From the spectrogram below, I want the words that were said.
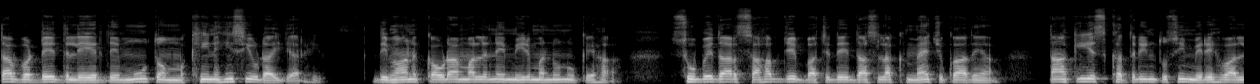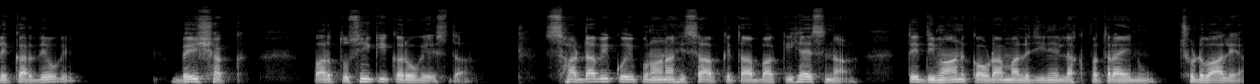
ਤਾਂ ਵੱਡੇ ਦਲੇਰ ਦੇ ਮੂੰਹ ਤੋਂ ਮੱਖੀ ਨਹੀਂ ਸੀ ਉਡਾਈ ਜਾ ਰਹੀ। ਦੀਵਾਨ ਕੌੜਾ ਮੱਲ ਨੇ ਮੀਰ ਮੰਨੂ ਨੂੰ ਕਿਹਾ ਸੂਬੇਦਾਰ ਸਾਹਿਬ ਜੇ ਬਚਦੇ 10 ਲੱਖ ਮੈਂ ਚੁਕਾ ਦਿਆਂ, ਤਾਂ ਕਿ ਇਸ ਖਤਰੀ ਨੂੰ ਤੁਸੀਂ ਮੇਰੇ ਹਵਾਲੇ ਕਰ ਦਿਓਗੇ? ਬੇਸ਼ੱਕ, ਪਰ ਤੁਸੀਂ ਕੀ ਕਰੋਗੇ ਇਸ ਦਾ ਸਾਡਾ ਵੀ ਕੋਈ ਪੁਰਾਣਾ ਹਿਸਾਬ ਕਿਤਾਬ ਬਾਕੀ ਹੈ ਇਸ ਨਾਲ, ਤੇ ਦੀਵਾਨ ਕੌੜਾ ਮੱਲ ਜੀ ਨੇ ਲਖਪਤ ਰਾਏ ਨੂੰ ਛੁਡਵਾ ਲਿਆ।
